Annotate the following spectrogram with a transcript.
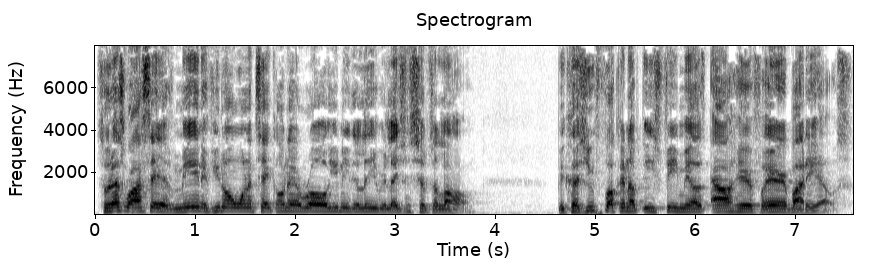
So that's why I say if men, if you don't want to take on that role, you need to leave relationships alone. Because you fucking up these females out here for everybody else.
